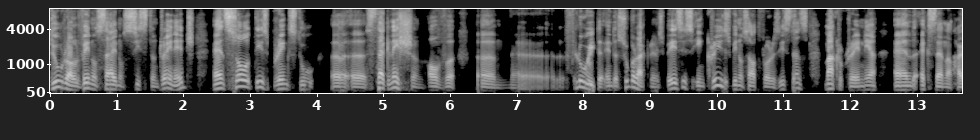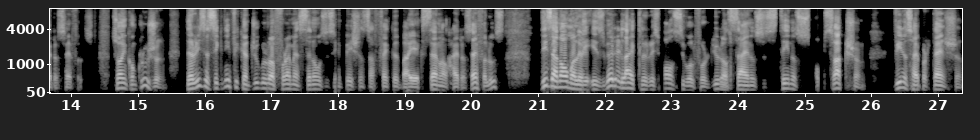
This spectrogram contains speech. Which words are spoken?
dural venous sinus system drainage. And so this brings to uh, uh, stagnation of uh, um, uh, fluid in the subarachnoid spaces, increased venous outflow resistance, macrocrania, and external hydrocephalus. So in conclusion, there is a significant jugular foramen stenosis in patients affected by external hydrocephalus. This anomaly is very likely responsible for dural sinus stenosis obstruction venous hypertension,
